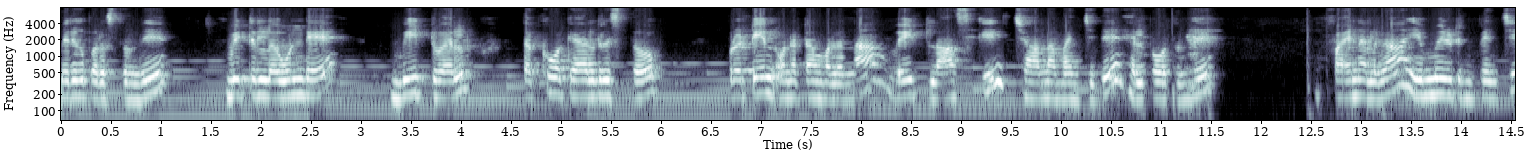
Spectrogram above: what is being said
మెరుగుపరుస్తుంది. వీటిల్లో ఉండే బి ట్వెల్వ్ తక్కువ క్యాలరీస్తో ప్రోటీన్ ఉండటం వలన వెయిట్ లాస్కి చాలా మంచిది హెల్ప్ అవుతుంది. ఫైనల్గా ఇమ్యూనిటీని పెంచి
